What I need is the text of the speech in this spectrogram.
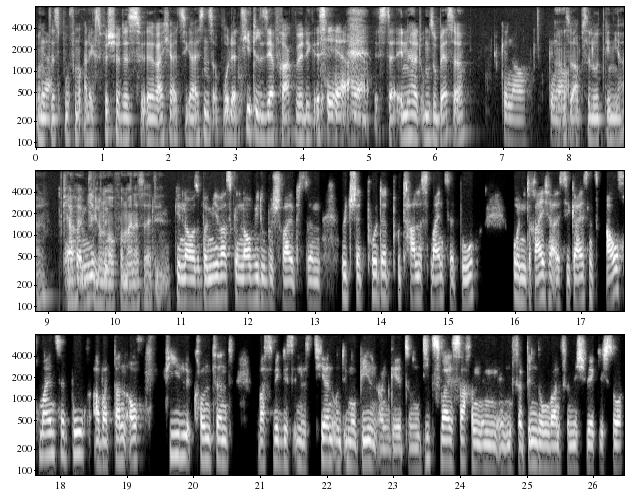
Und ja. das Buch von Alex Fischer, das äh, Reicher als die Geissens, obwohl der Titel sehr fragwürdig ist, ja, ja. ist der Inhalt umso besser. Genau, genau. Also absolut genial. Klare ja, Empfehlung auch von meiner Seite. Genau, also bei mir war es genau wie du beschreibst. Ähm, Rich Dad Poor Dad, brutales Mindset-Buch und Reicher als die Geissens auch Mindset-Buch, aber dann auch viel Content, was wirklich das Investieren und Immobilien angeht. Und die zwei Sachen in, in Verbindung waren für mich wirklich so,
